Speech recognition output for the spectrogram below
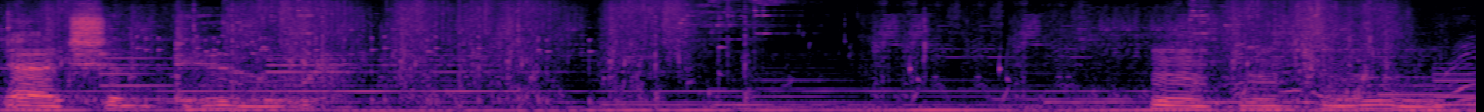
That should do. Hmm. Mm -hmm.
